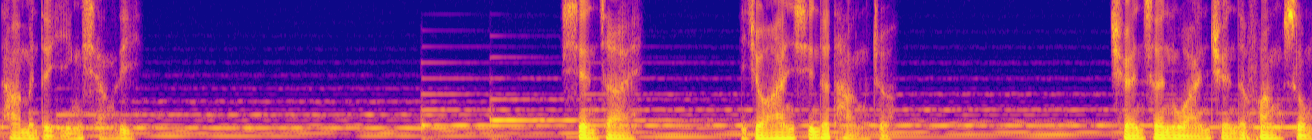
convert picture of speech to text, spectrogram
他们的影响力。现在，你就安心的躺着，全身完全的放松，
